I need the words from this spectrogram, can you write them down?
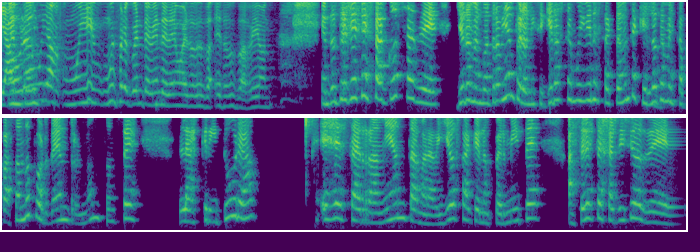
y ahora muy, muy, frecuentemente tenemos esa, esa sensación. Entonces es esa cosa de, yo no me encuentro bien, pero ni siquiera sé muy bien exactamente qué es lo que me está pasando por dentro, ¿no? Entonces, la escritura es esa herramienta maravillosa que nos permite hacer este ejercicio de,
